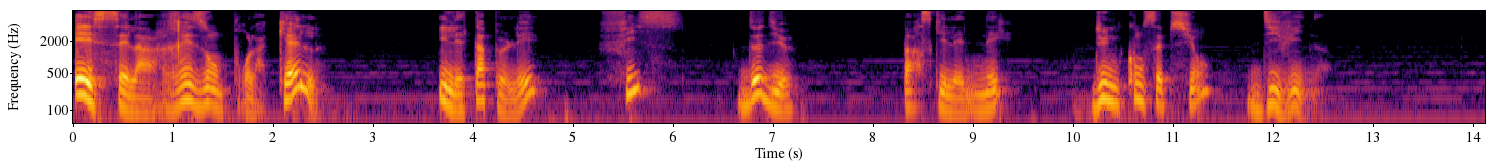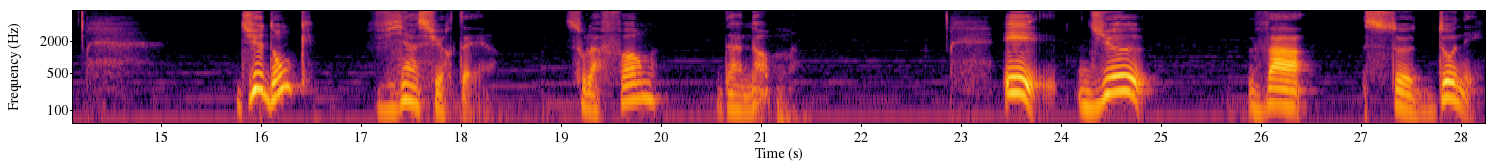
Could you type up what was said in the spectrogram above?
Et c'est la raison pour laquelle il est appelé Fils de Dieu, parce qu'il est né d'une conception divine. Dieu donc vient sur terre sous la forme d'un homme. Et Dieu va se donner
